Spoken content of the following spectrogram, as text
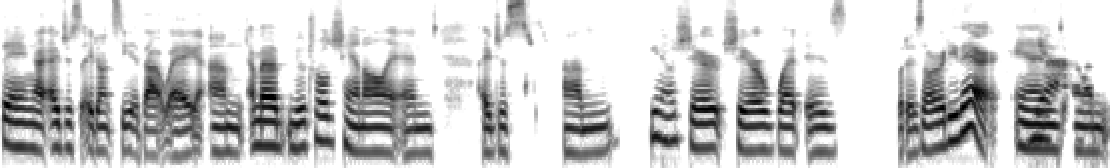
thing. I, I, just I don't see it that way. Um, I'm a neutral channel, and I just um, you know share share what is what is already there, and yeah. um,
